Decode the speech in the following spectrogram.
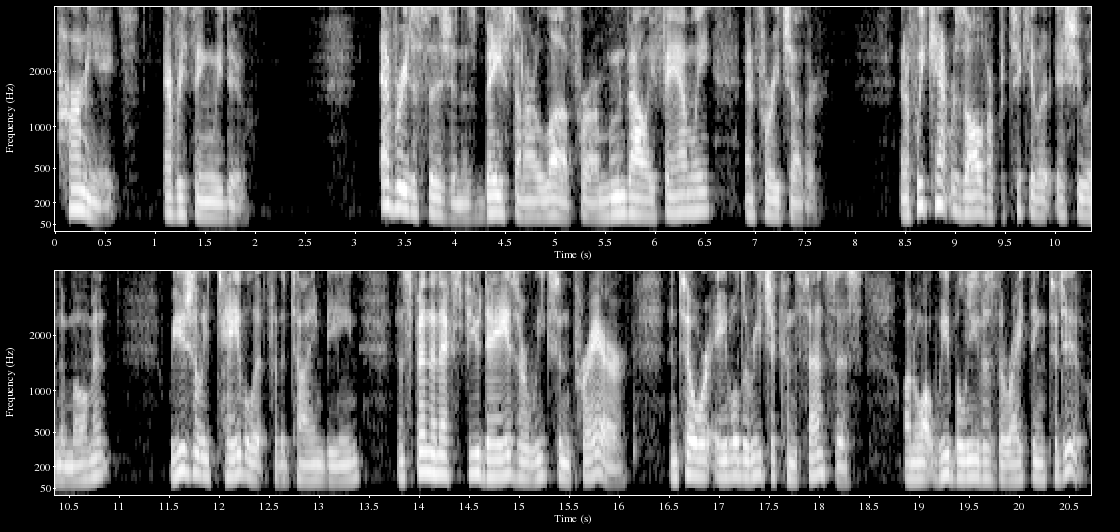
permeates everything we do. Every decision is based on our love for our Moon Valley family and for each other. And if we can't resolve a particular issue in the moment, we usually table it for the time being and spend the next few days or weeks in prayer until we're able to reach a consensus on what we believe is the right thing to do.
